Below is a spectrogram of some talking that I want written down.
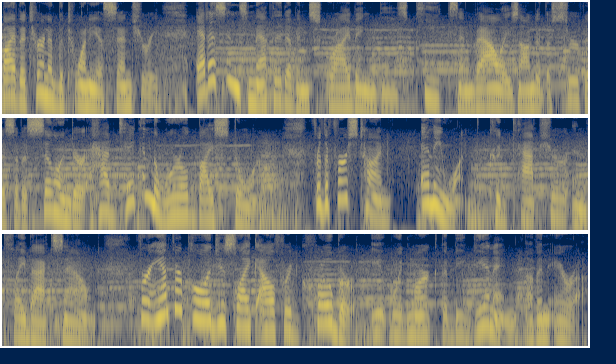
By the turn of the 20th century, Edison's method of inscribing these peaks and valleys onto the surface of a cylinder had taken the world by storm. For the first time, anyone could capture and play back sound. For anthropologists like Alfred Kroeber, it would mark the beginning of an era.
